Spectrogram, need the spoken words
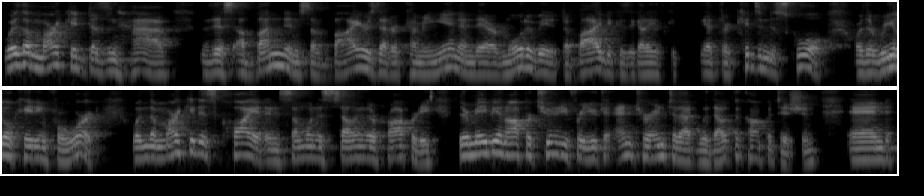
where the market doesn't have this abundance of buyers that are coming in and they're motivated to buy because they got to get their kids into school or they're relocating for work. When the market is quiet and someone is selling their property, there may be an opportunity for you to enter into that without the competition. And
